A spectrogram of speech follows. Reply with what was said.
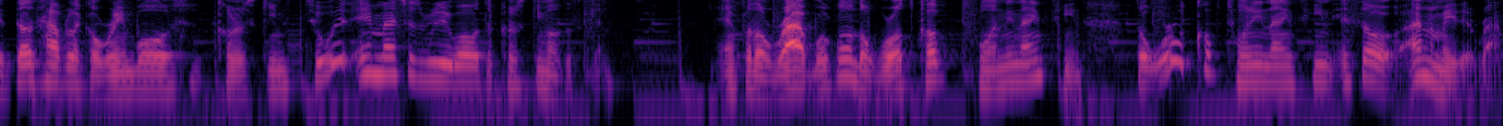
it does have like a rainbow color scheme to it. It matches really well with the color scheme of the skin. And for the wrap, we're going to the World Cup 2019. The World Cup 2019 is an animated wrap.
